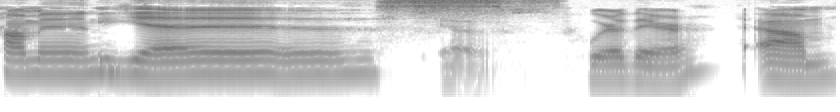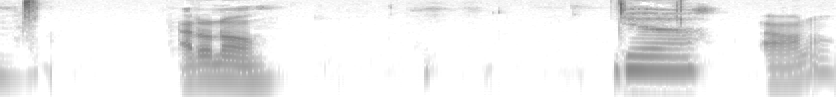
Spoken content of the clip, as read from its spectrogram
coming. yes. Yes, we're there. Um, I don't know. Yeah. I don't know.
